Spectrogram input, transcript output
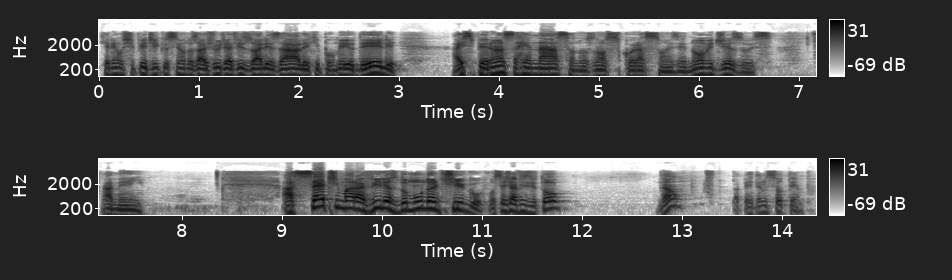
Queremos te pedir que o Senhor nos ajude a visualizá-lo e que, por meio dele, a esperança renasça nos nossos corações, em nome de Jesus. Amém. As sete maravilhas do mundo antigo. Você já visitou? Não? Está perdendo seu tempo.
